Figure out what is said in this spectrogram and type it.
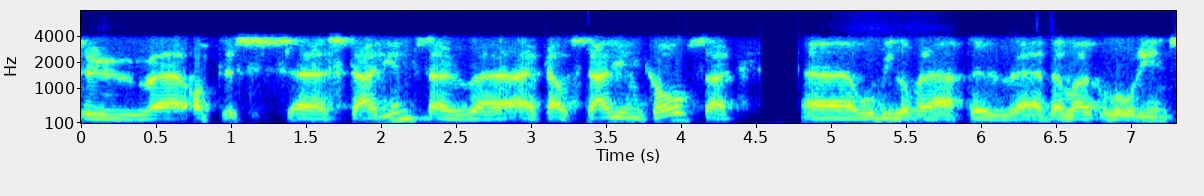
to uh, Optus uh, Stadium, so uh, AFL Stadium call. So uh, we'll be looking after uh, the local audience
